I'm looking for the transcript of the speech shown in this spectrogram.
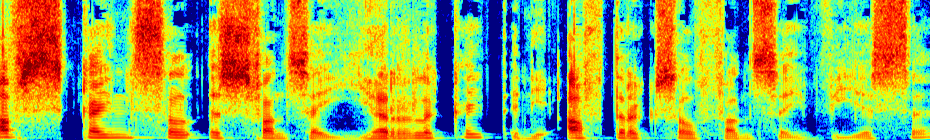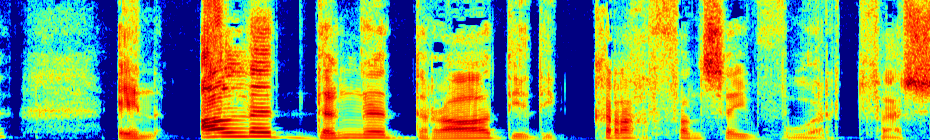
afskynsel is van sy heerlikheid en die afdruksel van sy wese en alle dinge dra deur die krag van sy woord vers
